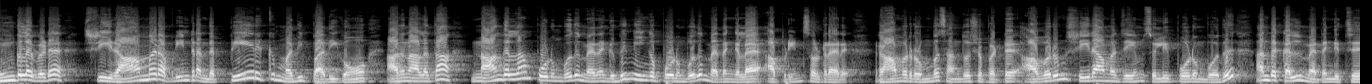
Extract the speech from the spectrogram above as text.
உங்களை விட ஸ்ரீராமர் அப்படின்ற அந்த பேருக்கு மதிப்பு அதிகம். அதனால தான் நாங்கெல்லாம் போடும்போது மிதங்குது நீங்க போடும்போது மிதங்கலை அப்படின்னு சொல்றாரு. ராமர் ரொம்ப சந்தோஷப்பட்டு அவரும் ஸ்ரீராம ஜெயம் சொல்லி போடும்போது அந்த கல் மிதங்குச்சு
